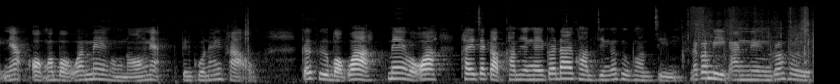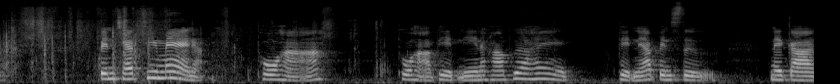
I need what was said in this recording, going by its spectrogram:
จเนี้ยออกมาบอกว่าแม่ของน้องเนี่ยเป็นคนให้ข่าว ก็คือบอกว่าแม่บอกว่าใครจะกลับคำยังไงก็ได้ความจริงก็คือความจริง แล้วก็มีอีกอันหนึงก็คือ เป็นแชทที่แม่เนี่ยโทรหาโทรหาเพจนี้นะคะ เพื่อให้เพจเนี้ยเป็นสื่อในการ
